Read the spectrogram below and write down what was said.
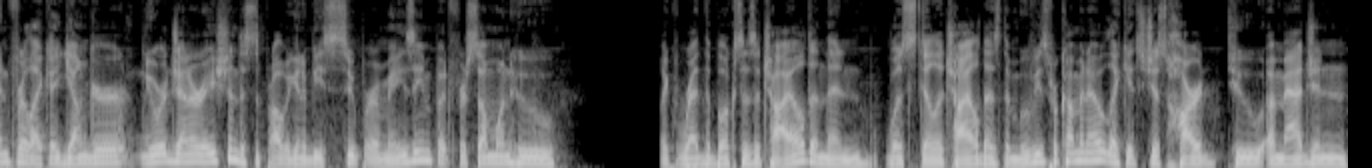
And for like a younger, newer generation, this is probably going to be super amazing. But for someone who like read the books as a child and then was still a child as the movies were coming out like it's just hard to imagine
